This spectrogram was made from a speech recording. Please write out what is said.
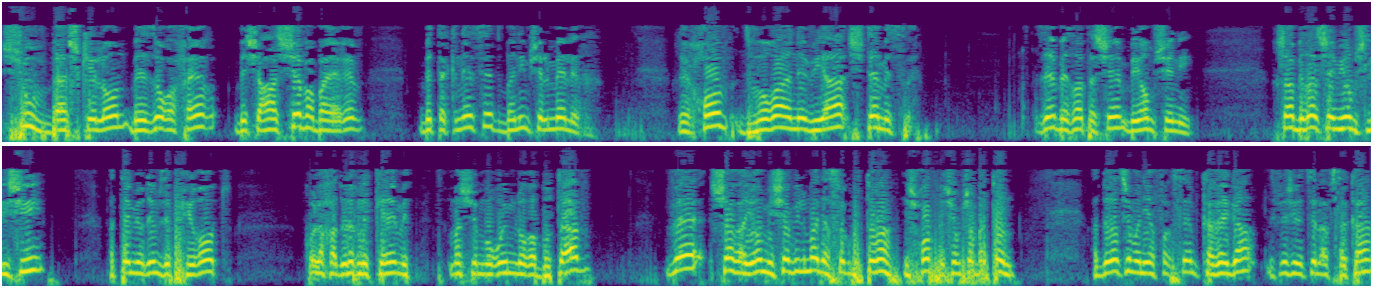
שוב באשקלון, באזור אחר, בשעה שבע בערב, בית הכנסת בנים של מלך, רחוב דבורה הנביאה 12. זה בעזרת השם ביום שני. עכשיו בעזרת השם יום שלישי, אתם יודעים זה בחירות, כל אחד הולך לקיים את מה שמורים לו רבותיו, ושאר היום יישב וילמד, יעסוק בתורה, יש חופש, יום שבתון. אז בעזרת השם אני אפרסם כרגע, לפני שנצא להפסקה,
